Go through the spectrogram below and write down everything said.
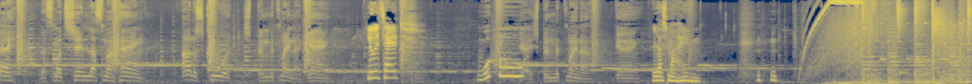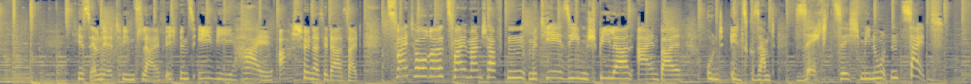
Ey, lass mal chillen, lass mal hängen. Alles cool, ich bin mit meiner Gang. Louis Held. Wuhu. Ja, ich bin mit meiner Gang. Lass mal hängen. Hier ist MDR Tweens Live. Ich bin's Evi. Hi. Ach, schön, dass ihr da seid. Zwei Tore, zwei Mannschaften mit je sieben Spielern, ein Ball und insgesamt 60 Minuten Zeit.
